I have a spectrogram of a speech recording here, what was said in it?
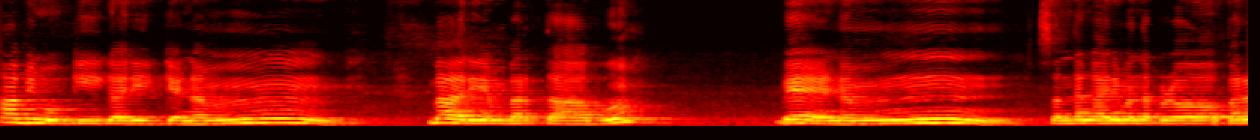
അഭിമുഖീകരിക്കണം. ഭാര്യയും ഭർത്താവും വേണം. സ്വന്തം കാര്യം വന്നപ്പോഴോ? പറ.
